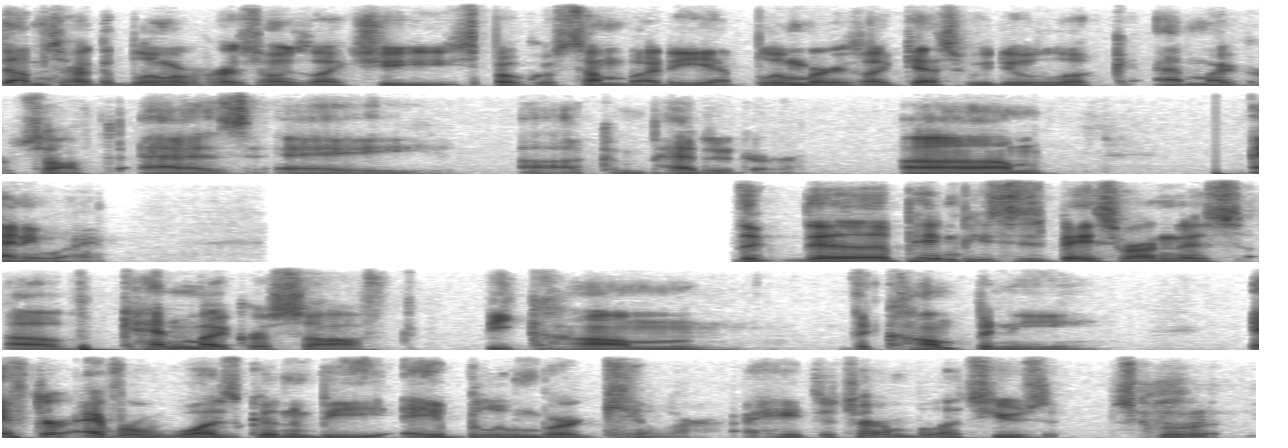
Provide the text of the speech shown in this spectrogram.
I'm sorry, the Bloomberg person was like, she spoke with somebody at Bloomberg. Is like, yes, we do look at Microsoft as a uh, competitor. Um, anyway, the the opinion piece is based around this of can Microsoft become the company if there ever was going to be a Bloomberg killer. I hate the term, but let's use it. Screw it.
